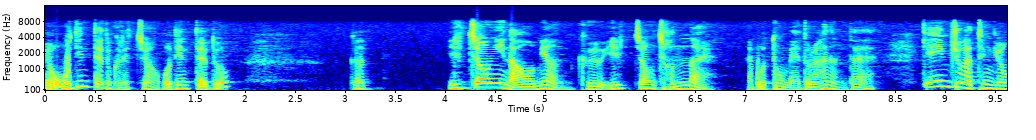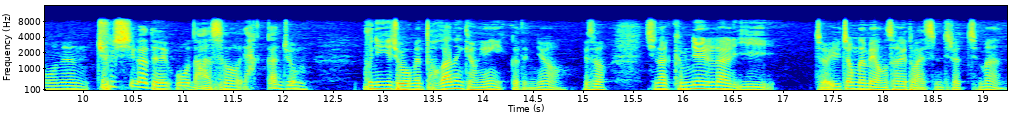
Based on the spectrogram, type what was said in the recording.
오딘 때도 그랬죠. 오딘 때도 그러니까 일정이 나오면 그 일정 전날 보통 매도를 하는데 게임주 같은 경우는 출시가 되고 나서 약간 좀 분위기 좋으면 더 가는 경향이 있거든요. 그래서 지난 금요일 날 이 저 일정 매매 영상에도 말씀드렸지만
